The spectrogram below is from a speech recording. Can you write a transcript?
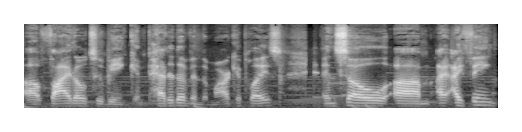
uh, vital to being competitive in the marketplace. And so um, I, I think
